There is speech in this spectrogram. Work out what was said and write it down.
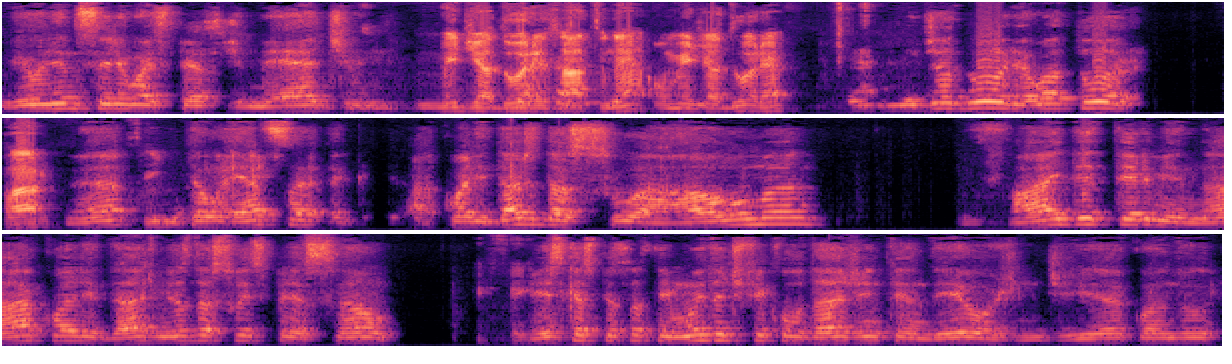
Violino seria uma espécie de médium. Mediador, exato, né? O mediador é? é mediador, é o ator. Claro. Né? Então, essa, a qualidade da sua alma vai determinar a qualidade mesmo da sua expressão. Perfeito. É isso que as pessoas têm muita dificuldade de entender hoje em dia, quando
